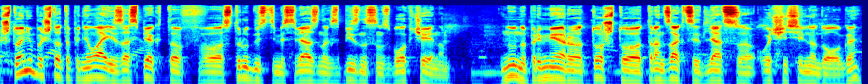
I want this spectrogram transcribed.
Что-нибудь, что ты поняла из аспектов э, с трудностями, связанных с бизнесом, с блокчейном? Ну, например, то, что транзакции длятся очень сильно долго.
